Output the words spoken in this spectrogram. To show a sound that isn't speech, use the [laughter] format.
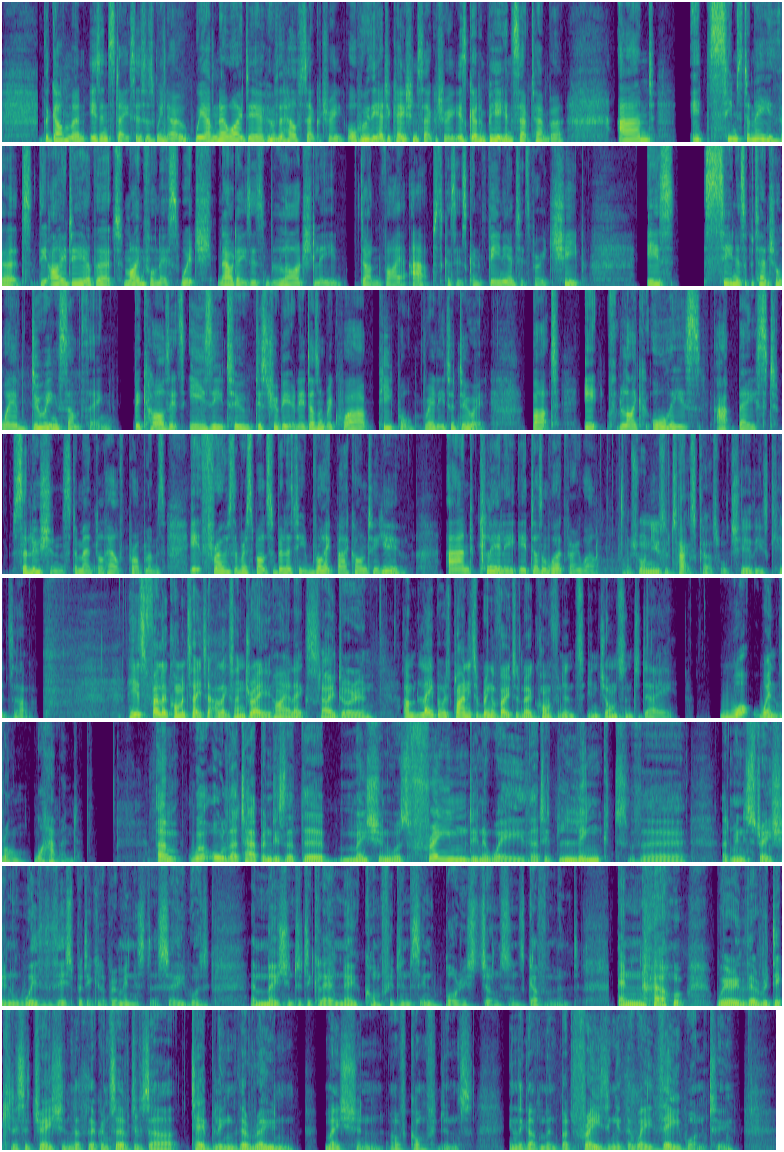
The government is in stasis, as we know. We have no idea who the health secretary or who the education secretary is going to be in September, and it seems to me that the idea that mindfulness, which nowadays is largely done via apps because it's convenient, it's very cheap, is seen as a potential way of doing something because it's easy to distribute and it doesn't require people really to do it. But it, like all these app based solutions to mental health problems, it throws the responsibility right back onto you. And clearly, it doesn't work very well. I'm sure news of tax cuts will cheer these kids up. Here's fellow commentator Alex Andreou. Hi, Alex. Hi, Dorian. Um, Labour was planning to bring a vote of no confidence in Johnson today. What went wrong? What happened? Um, well, all that happened is that the motion was framed in a way that it linked the administration with this particular prime minister. So it was a motion to declare no confidence in Boris Johnson's government. And [laughs] now we're in the ridiculous situation that the Conservatives are tabling their own motion of confidence in the government, but phrasing it the way they want to.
